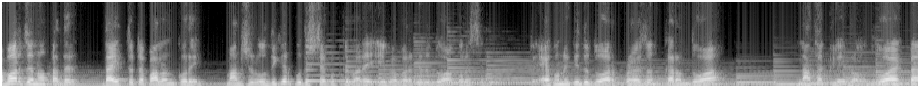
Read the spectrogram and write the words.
আবার যেন তাদের দায়িত্বটা পালন করে মানুষের অধিকার প্রতিষ্ঠা করতে পারে, এই ব্যাপারে কিন্তু দোয়া করেছেন। তো এখনই কিন্তু দোয়ার প্রয়োজন, কারণ দোয়া না থাকলে, দোয়া একটা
